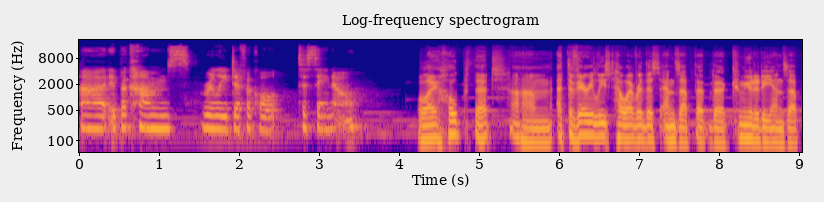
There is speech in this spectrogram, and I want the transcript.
uh, it becomes really difficult to say no. Well, I hope that um, at the very least, however this ends up, that the community ends up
